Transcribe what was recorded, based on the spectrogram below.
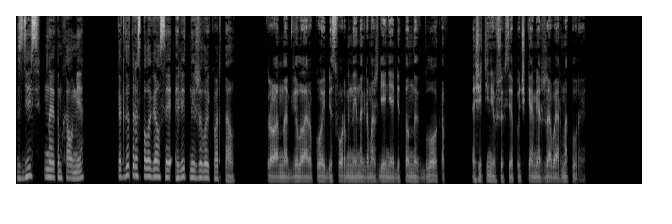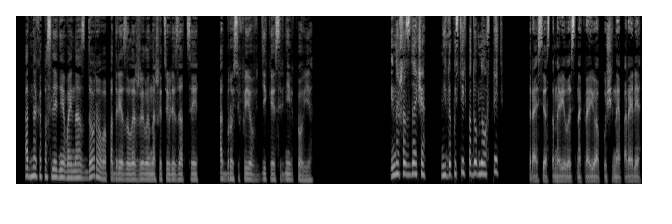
«Здесь, на этом холме, когда-то располагался элитный жилой квартал». Круанна обвела рукой бесформенные нагромождения бетонных блоков, ощетинившихся пучками ржавой арматуры. Однако последняя война здорово подрезала жилы нашей цивилизации — отбросив ее в дикое средневековье. «И наша задача — не допустить подобного впредь?» Трасси остановилась на краю опущенной аппарели,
